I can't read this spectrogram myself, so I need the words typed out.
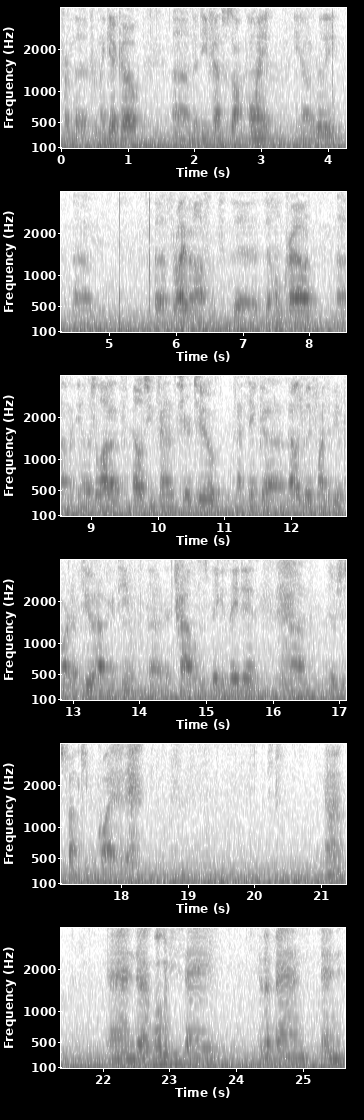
from the from the get go. Um, the defense was on point. You know, really um, uh, thriving off of the the home crowd. Um, you know, there's a lot of LSU fans here too, and I think uh, that was really fun to be a part of too. Having a team uh, that travels as big as they did, um, it was just fun to keep them quiet today. Um, and uh, what would you say to the fans and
